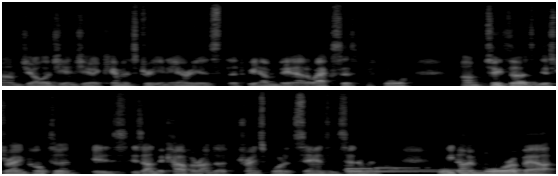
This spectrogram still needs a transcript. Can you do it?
um, geology and geochemistry in areas that we haven't been able to access before. Um, Two thirds of the Australian continent is is undercover under transported sands and sediments. We know more about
